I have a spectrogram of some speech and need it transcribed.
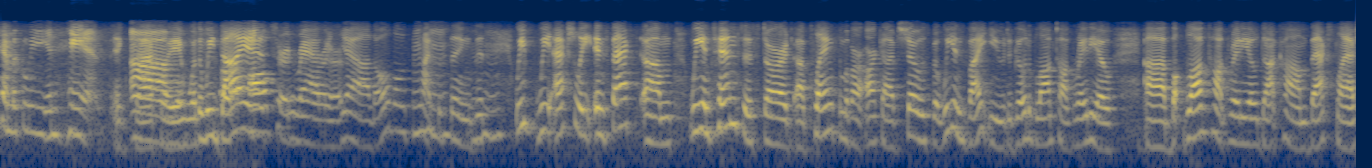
chemically enhanced. Exactly. Um, Whether we or diet altered or, rather. yeah, all those types Mhm, of things. It, mhm. we we actually, in fact, um, we intend to start uh, playing some of our archived shows, but we invite you to go to Blog Talk Radio, uh, blogtalkradio.com backslash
